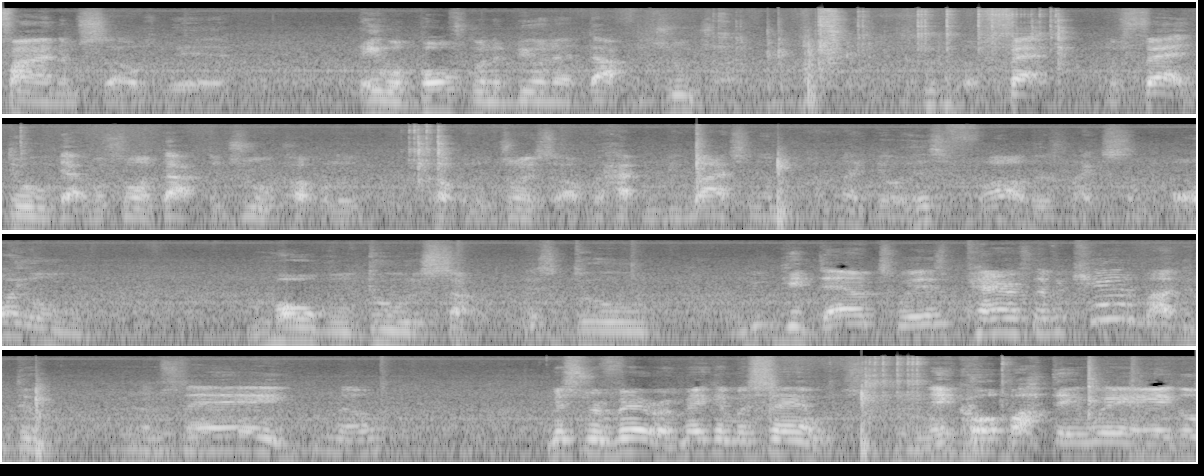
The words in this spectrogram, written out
find themselves where they were both going to be on that Dr. Drew joint. The fat, the fat dude that was on Dr. Drew a couple of couple of joints. I happened to be watching him. I'm like, yo, his father's like some oil mogul dude or something. This dude, when you get down to it, his parents never cared about the dude. You know what I'm mm. saying? Hey, you know, Miss Rivera, make him a sandwich. And they go about their way and they go,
